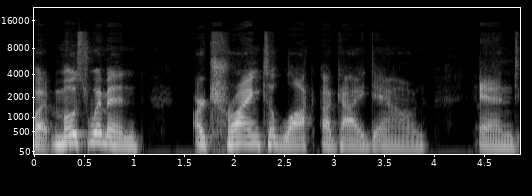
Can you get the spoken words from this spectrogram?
but most women are trying to lock a guy down and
